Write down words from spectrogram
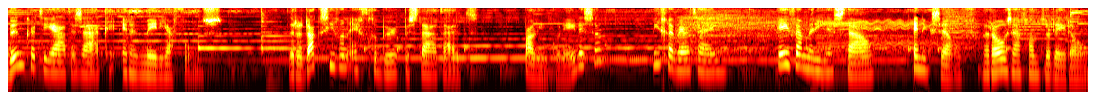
Bunker Theaterzaken en het Mediafonds. De redactie van Echt Gebeurd bestaat uit Paulien Cornelissen, Micha Wertheim, Eva Maria Staal en ikzelf, Rosa van Toledo.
